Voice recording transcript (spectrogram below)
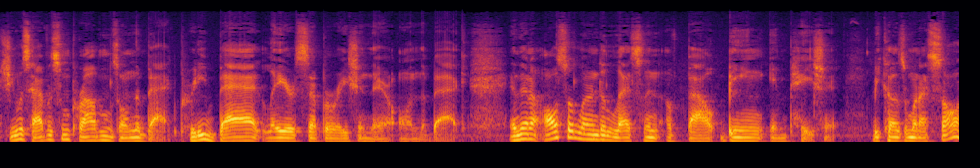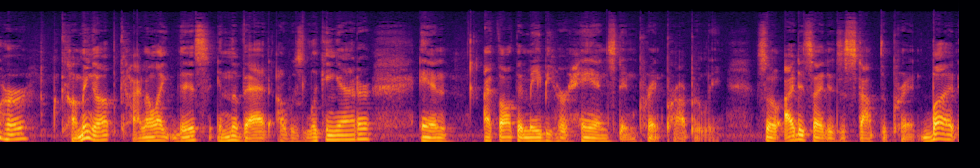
she was having some problems on the back. Pretty bad layer separation there on the back. And then I also learned a lesson about being impatient because when I saw her coming up kind of like this in the vat, I was looking at her and I thought that maybe her hands didn't print properly. So I decided to stop the print. But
